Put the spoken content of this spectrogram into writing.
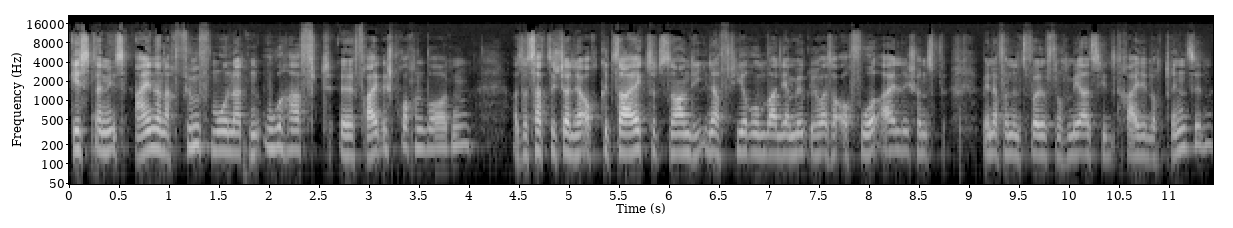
Gestern ist einer nach fünf Monaten Urhaft äh, freigesprochen worden. Also das hat sich dann ja auch gezeigt, sozusagen die Inhaftierungen waren ja möglicherweise auch voreilig, sonst wenn er von den zwölf noch mehr als die drei, die noch drin sind.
